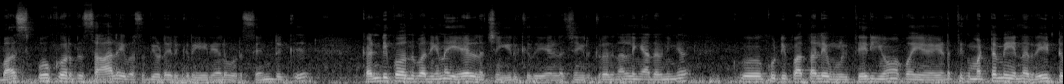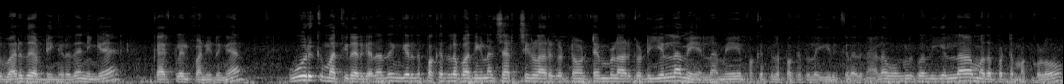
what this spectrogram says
பஸ் போக்குவரத்து சாலை வசதியோடு இருக்கிற ஏரியாவில் ஒரு சென்ட்டுக்கு கண்டிப்பாக வந்து பார்த்திங்கன்னா ஏழு லட்சம் இருக்குது. ஏழு லட்சம் இருக்கிறதுனால நீங்கள் அதை நீங்கள் கூ- கூட்டி பார்த்தாலே உங்களுக்கு தெரியும். அப்போ இடத்துக்கு மட்டுமே என்ன ரேட்டு வருது அப்படிங்கிறத நீங்கள் கால்குலேட் பண்ணிவிடுங்க ஊருக்கு மத்தியில் இருக்குது அதாவது இங்கேருந்து பக்கத்தில் பார்த்தீங்கன்னா சர்ச்சுகளாக இருக்கட்டும் டெம்பிளாக இருக்கட்டும் எல்லாமே எல்லாமே பக்கத்தில் பக்கத்தில் இருக்கிறதுனால உங்களுக்கு வந்து எல்லா மதப்பட்ட மக்களும்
